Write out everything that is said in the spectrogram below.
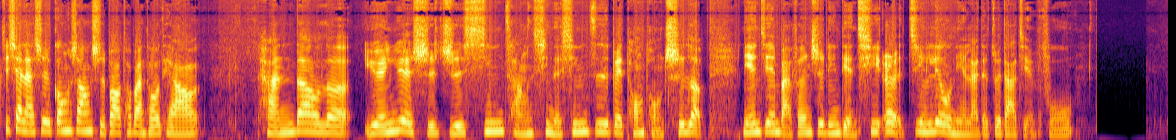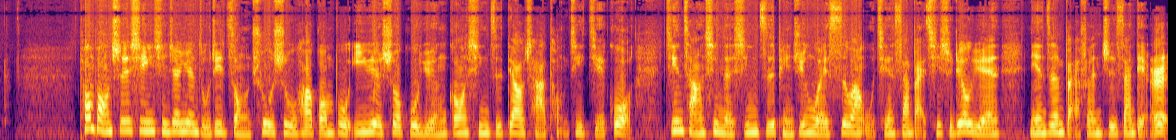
接下来是《工商时报》头版头条。谈到了元月实值新藏性的薪资被通膨吃了，年减百分之零点七二，近六年来的最大减幅。通膨之星，行政院主计总处十五号公布一月受雇员工薪资调查统计结果，经常性的薪资平均为四万五千三百七十六元，年增百分之三点二。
